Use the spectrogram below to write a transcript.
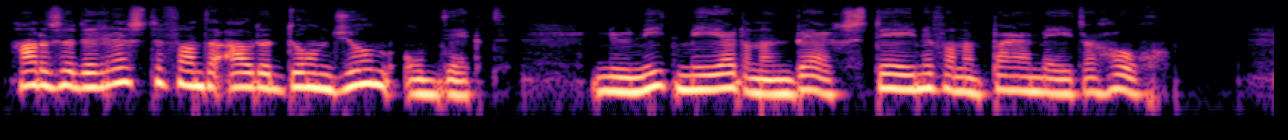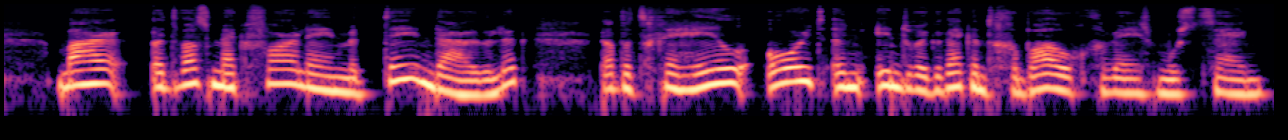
hadden ze de resten van de oude donjon ontdekt, nu niet meer dan een berg stenen van een paar meter hoog. Maar het was McFarlane meteen duidelijk dat het geheel ooit een indrukwekkend gebouw geweest moest zijn.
